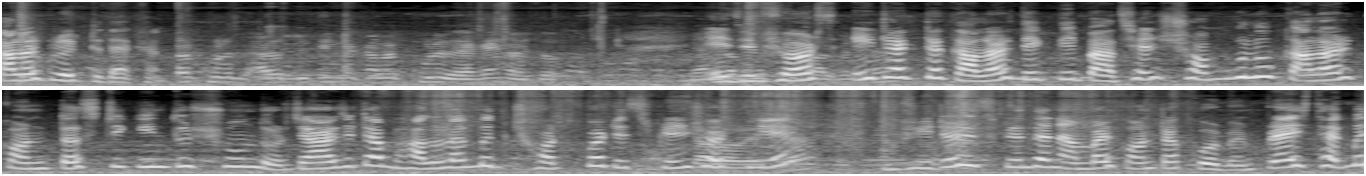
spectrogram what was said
কালারগুলো একটু দেখান। এই যে শর্টস এটা একটা কালার দেখতেই পাচ্ছেন। সবগুলো কালার কন্ট্রাস্টই কিন্তু সুন্দর। যার যেটা ভালো লাগবে ঝটপট স্ক্রিনশট নিয়ে ভিডিওর স্ক্রিনতে নাম্বার কন্ট্যাক্ট করবেন। প্রাইস থাকবে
